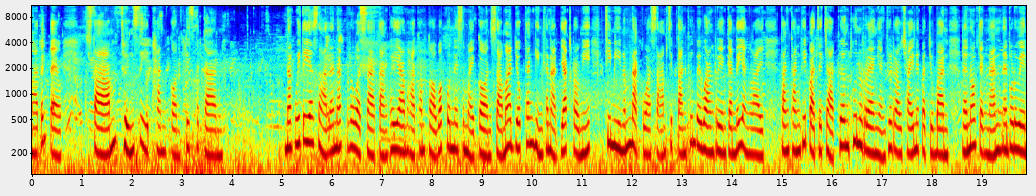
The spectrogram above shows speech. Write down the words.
มาตั้งแต่ 3 ถึง 4,000 ก่อนคริสตกาล นักวิทยาศาสตร์และนักประวัติศาสตร์ต่างพยายามหาคำตอบว่าคนในสมัยก่อน สามารถยกแท่งหินขนาดยักษ์เหล่านี้ ที่มีน้ำหนักกว่า 30 ตันขึ้นไปวางเรียงกันได้อย่างไร ทั้งๆทที่ปราศจากเครื่องทุ่นแรงอย่างที่เราใช้ในปัจจุบัน และนอกจากนั้นในบริเวณ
